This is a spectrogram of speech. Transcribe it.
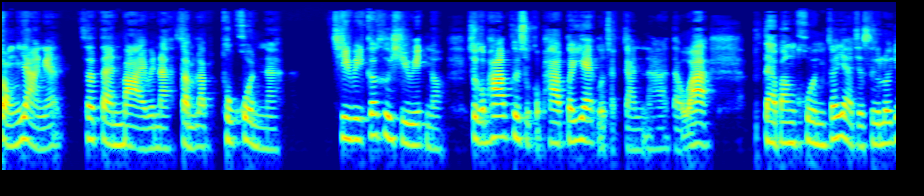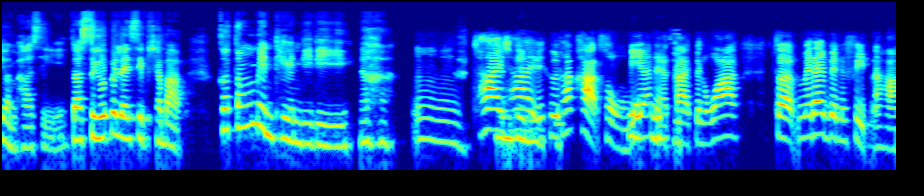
สองอย่างเนี้ย สแตนบายไว้นะสำหรับทุกคนนะชีวิตก็คือชีวิตเนาะสุขภาพคือสุขภาพก็แยกออกจากกันนะคะ แต่ว่าแต่บางคนก็อยากจะซื้อรถหย่อนภาษี ก็ซื้อไปเลยสิบฉบับ ก็ต้องเมนเทนดีๆนะคะอืมใช่ใช่คือถ้าขาดส่งเบี้ยเนี่ยกลายเป็นว่าจะไม่ได้เบนฟิตนะคะ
